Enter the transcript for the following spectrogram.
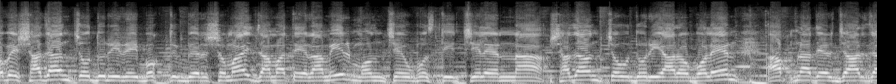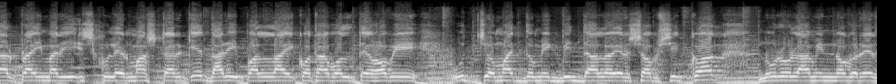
তবে শাহজাহান চৌধুরীর এই বক্তব্যের সময় জামাতের আমির মঞ্চে উপস্থিত ছিলেন না। শাহজাহান চৌধুরী আরও বলেন, আপনাদের যার যার প্রাইমারি স্কুলের মাস্টারকে দাড়ি পাল্লায় কথা বলতে হবে। উচ্চ মাধ্যমিক বিদ্যালয়ের সব শিক্ষক, নুরুল আমিন নগরের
